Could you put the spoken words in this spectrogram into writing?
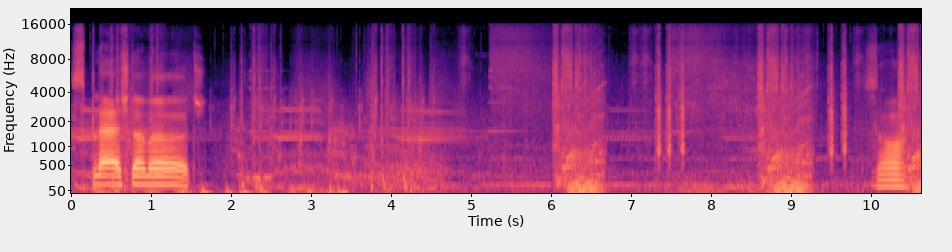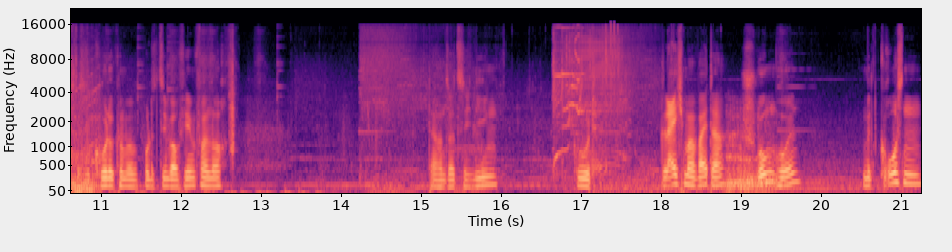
Splash Damage. So, also Kohle können wir produzieren wir auf jeden Fall noch. Daran soll es nicht liegen. Gut. Gleich mal weiter Schwung holen. Mit großen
